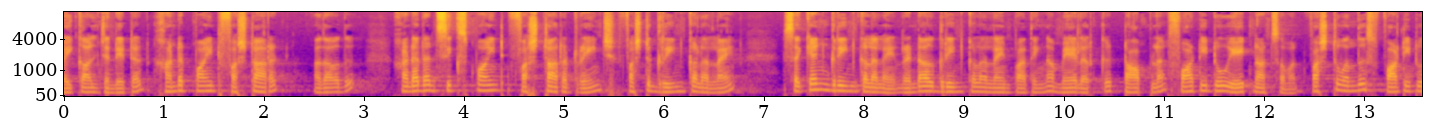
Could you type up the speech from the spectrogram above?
buy call generated hundred point first target அதாவது hundred and six point first target range first green colour line second green colour line ரெண்டாவது க்ரீன் கலர் லைன் பார்த்தீங்கன்னா மேலே இருக்குது டாப்பில் forty two eight nought seven first வந்து forty two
